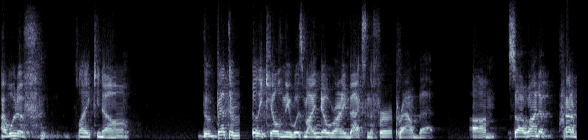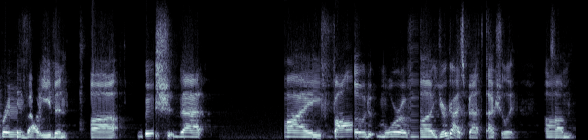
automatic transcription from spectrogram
I would have, like, you know, the bet that really killed me was my no running backs in the first round bet. Um, so I wound up kind of breaking about even. Uh, wish that I followed more of uh, your guys' bets actually. Um,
